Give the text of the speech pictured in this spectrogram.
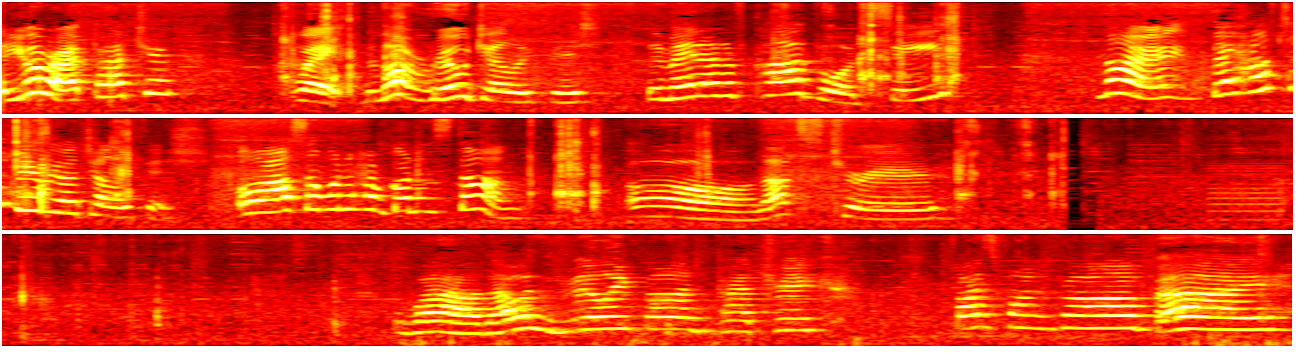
Are you alright, Patrick? Wait, they're not real jellyfish. They're made out of cardboard, see? No, they have to be real jellyfish, or else I wouldn't have gotten stung. Oh, that's true. Wow, that was really fun, Patrick. Bye, SpongeBob. Bye.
